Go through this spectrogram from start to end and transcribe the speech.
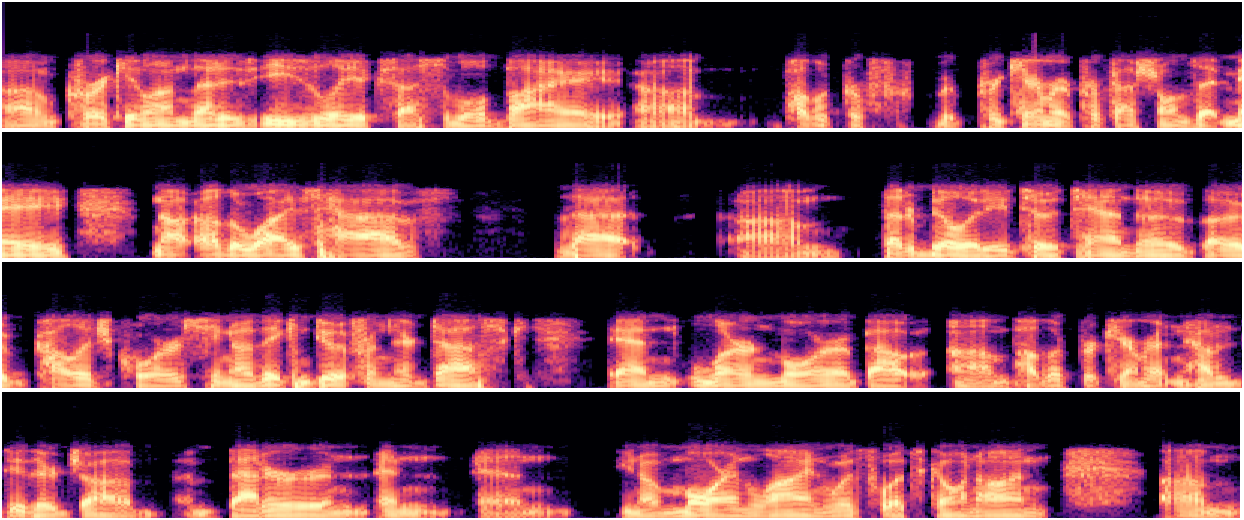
um, curriculum that is easily accessible by um, public pro- procurement professionals that may not otherwise have that um, that ability to attend a, a, college course. You know, they can do it from their desk and learn more about um, public procurement and how to do their job better and and and you know more in line with what's going on um,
